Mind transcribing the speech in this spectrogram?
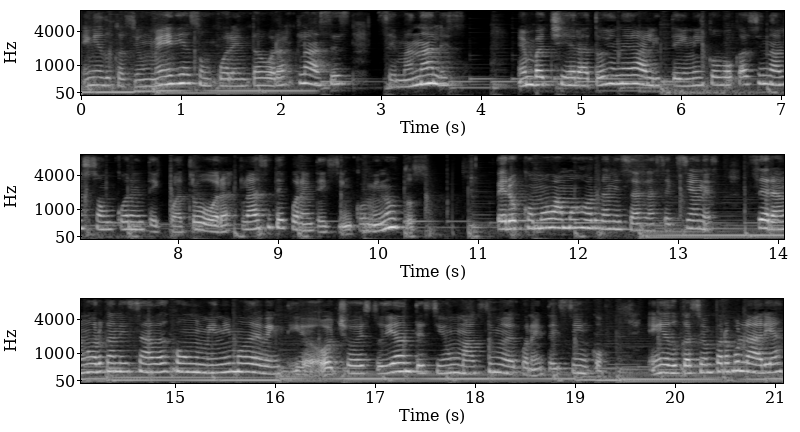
En educación media son 40 horas clases semanales. En bachillerato general y técnico vocacional son 44 horas clases de 45 minutos. Pero ¿cómo vamos a organizar las secciones? Serán organizadas con un mínimo de 28 estudiantes y un máximo de 45. En educación parvularia,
